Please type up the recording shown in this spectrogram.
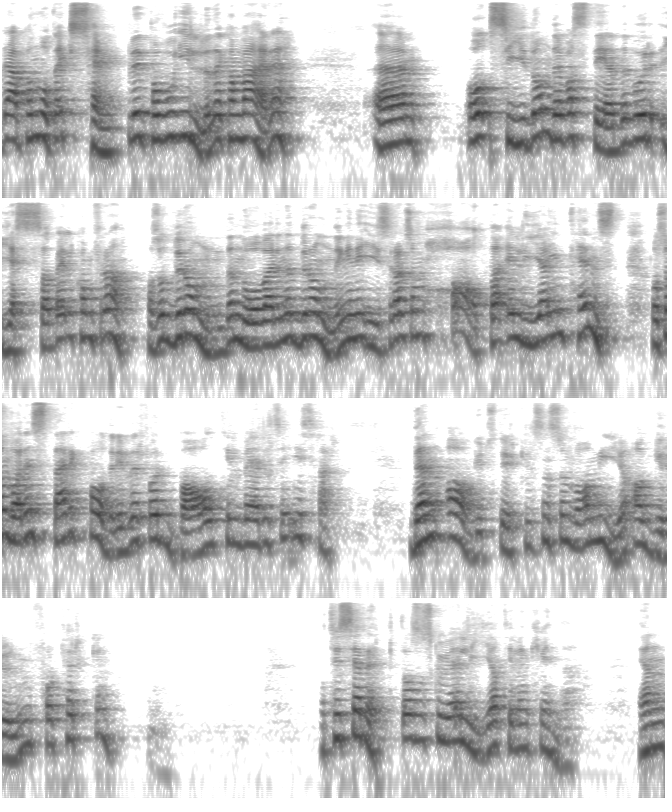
det er, på en måte eksempler på hvor ille det kan være. Eh, og Sidon det var stedet hvor Jesabel kom fra. Altså Den nåværende dronningen i Israel som hata Elia intenst, og som var en sterk pådriver for Baal-tilbedelse i Israel. Den avgudsdyrkelsen som var mye av grunnen for tørken. Og til Serepta så skulle Elia til en kvinne. En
